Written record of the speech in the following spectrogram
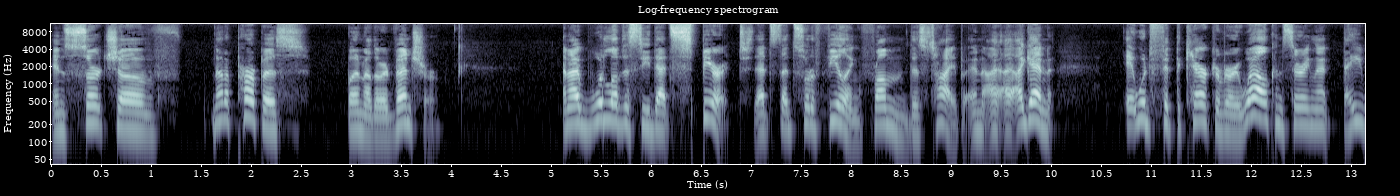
in search of not a purpose, but another adventure. And I would love to see that spirit, that's that sort of feeling from this type. And I, I, again, it would fit the character very well, considering that they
